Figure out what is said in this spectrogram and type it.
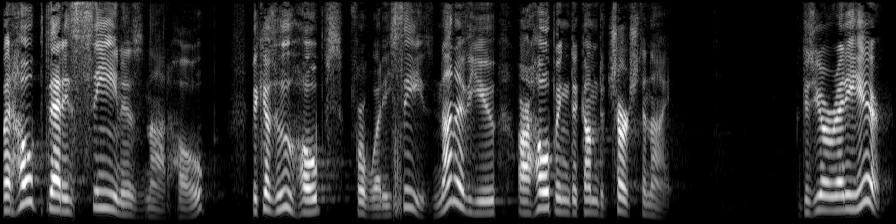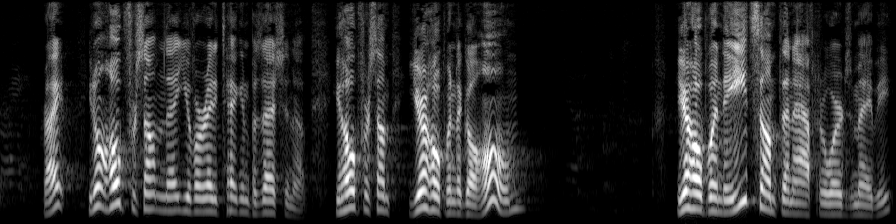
But hope that is seen is not hope, because who hopes for what he sees? None of you are hoping to come to church tonight because you're already here, right? You don't hope for something that you've already taken possession of. You hope for something, you're hoping to go home. You're hoping to eat something afterwards, maybe.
